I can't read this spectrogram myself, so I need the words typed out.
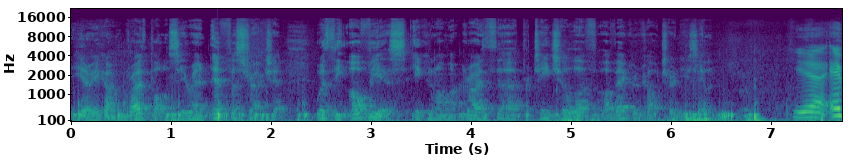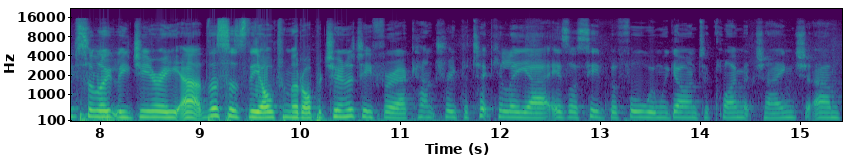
you know, economic growth policy around infrastructure with the obvious economic growth potential of, of agriculture in New Zealand. Yeah, absolutely, Gerry. Uh, this is the ultimate opportunity for our country, particularly, uh, as I said before, when we go into climate change. Um,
